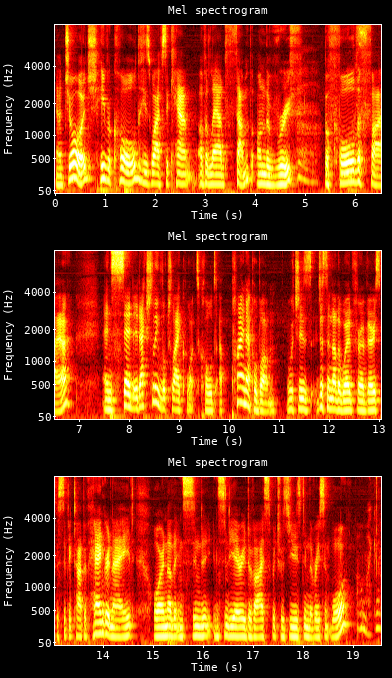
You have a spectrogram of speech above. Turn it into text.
Now, George, he recalled his wife's account of a loud thump on the roof before the fire and said it actually looked like what's called a pineapple bomb, which is just another word for a very specific type of hand grenade or another incendi- incendiary device which was used in the recent war. Oh my god.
